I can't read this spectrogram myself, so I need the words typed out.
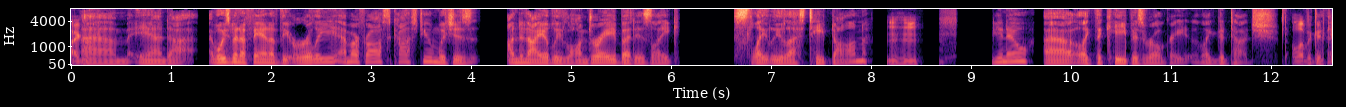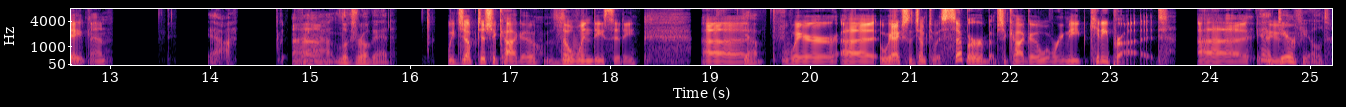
I agree. Um, and uh, I've always been a fan of the early Emma Frost costume, which is undeniably lingerie, but is like slightly less taped on. Hmm you know? Uh like the cape is real great like good touch i love a good cape man. Yeah. Um, uh, looks real good. we jump to chicago the windy city uh Yep. where uh we actually jump to a suburb of chicago where we meet kitty pryde uh yeah who- deerfield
